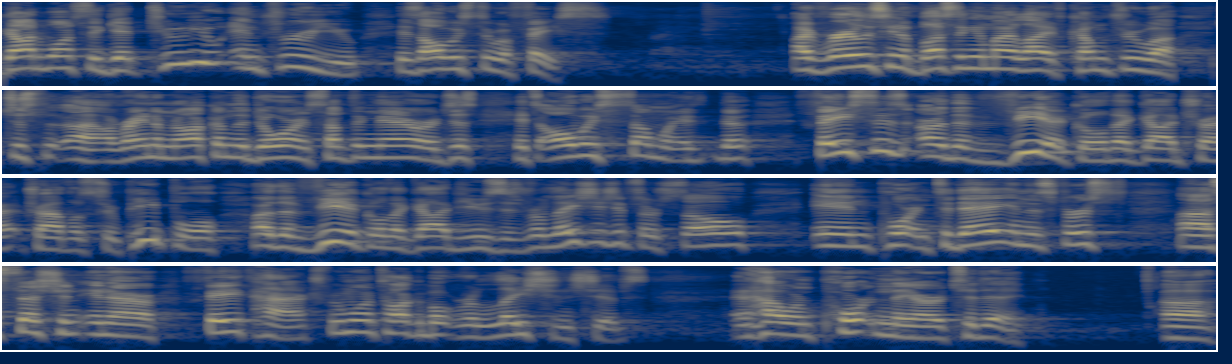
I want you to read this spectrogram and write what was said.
God wants to get to you and through you is always through a face. I've rarely seen a blessing in my life come through a, just a, random knock on the door and something there, or just, it's always someone. The faces are the vehicle that God tra- travels through. People are the vehicle that God uses. Relationships are so important. Today, in this first uh, session in our faith hacks, we want to talk about relationships and how important they are today. Uh,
